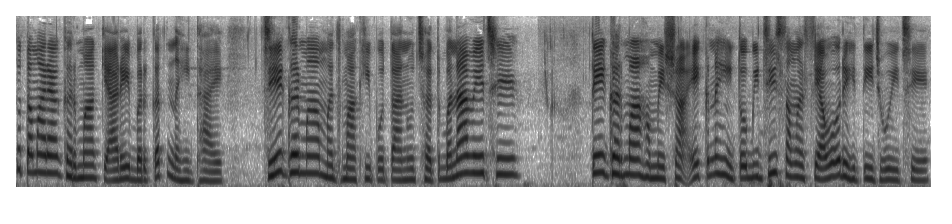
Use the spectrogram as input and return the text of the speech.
તો તમારા ઘરમાં ક્યારેય બરકત નહીં થાય. જે ઘરમાં મધમાખી પોતાનું છત બનાવે છે તે ઘરમાં હંમેશા એક નહીં તો બીજી સમસ્યાઓ રહેતી જ હોય છે.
